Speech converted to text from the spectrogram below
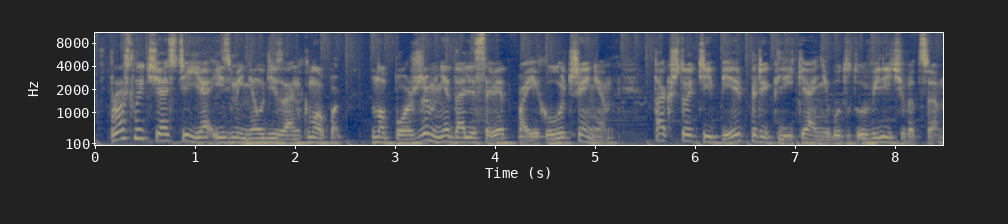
В прошлой части я изменил дизайн кнопок, но позже мне дали совет по их улучшениям, так что теперь при клике они будут увеличиваться.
